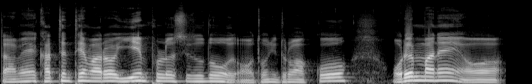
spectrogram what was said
다음에 같은 테마로 EM 플러스도 어, 돈이 들어왔고 오랜만에 어,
